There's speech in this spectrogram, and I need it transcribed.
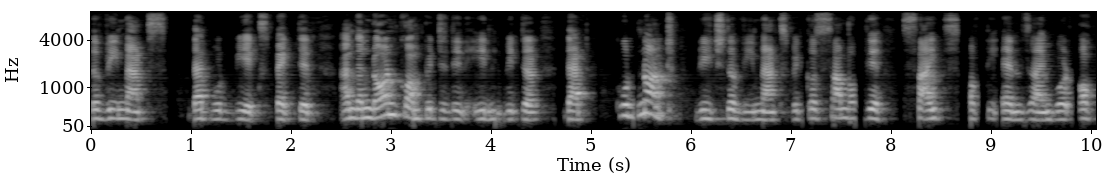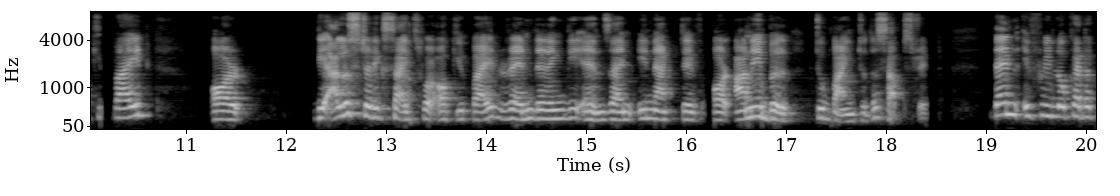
the Vmax that would be expected and the non-competitive inhibitor that could not reach the Vmax because some of the sites of the enzyme were occupied or the allosteric sites were occupied, rendering the enzyme inactive or unable to bind to the substrate. Then if we look at a,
